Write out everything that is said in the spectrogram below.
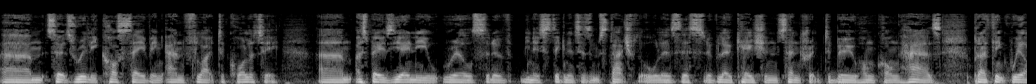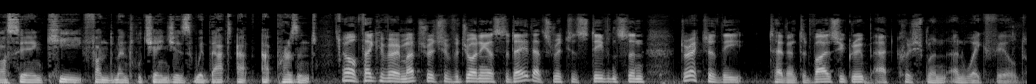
Um, so it's really cost saving and flight to quality. Um, I suppose the only real sort of you know stigmatism statue all is this sort of location centric taboo Hong Kong has. But I think we are seeing key fundamental changes with that at, at present. Well, thank you very much, Richard, for joining us today. That's Richard Stevenson, Director of the Tenant Advisory Group at Cushman and Wakefield.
